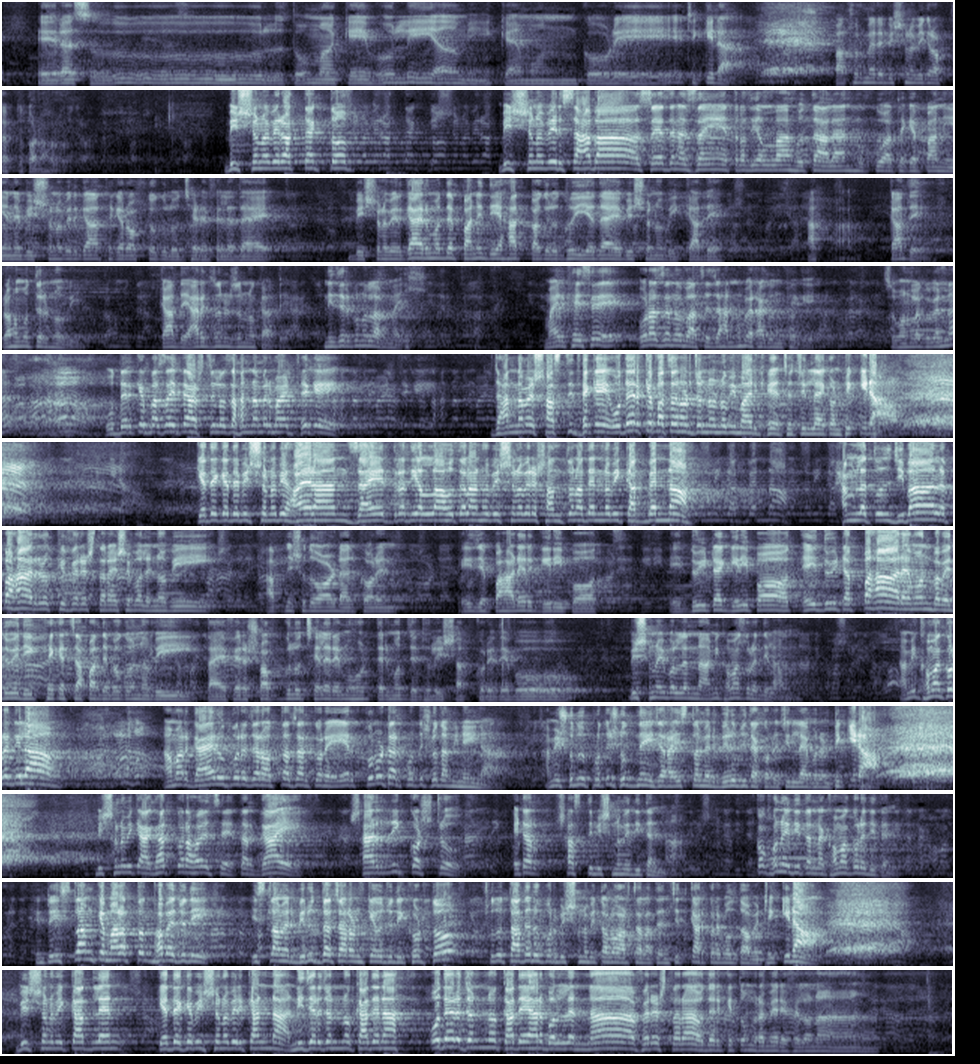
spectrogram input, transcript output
এ রাসূল, তোমাকে বলি আমি কেমন করে? ঠিক পাথর মেরে বিশ্বনবীকে রক্তাক্ত করা হলো। বিশ্বনবী রক্তাক্ত। বিশ্বনবীর সাহাবা সৈয়দনা যায়েদ রাদিয়াল্লাহু তাআলা আনহু থেকে পানি এনে বিশ্বনবীর গা থেকে রক্তগুলো ঝেড়ে ফেলে দেয়। বিশ্বনবীর গায়ের মধ্যে পানি দিয়ে হাত পাগুলো ধুইয়ে দেয়। বিশ্বনবী কাঁদে। আহা, কাঁদে। রহমতের নবী। কাঁদে, আরেকজনের জন্য কাঁদে। নিজের কোনো লাভ নাই। মায়ের খাইছে, ওরা যেন বাঁচে জাহান্নামের আগুন থেকে। না? ওদেরকে বাঁচাইতে আসছিল মায়ের থেকে। শাস্তি থেকে ওদেরকে বাঁচানোর জন্য নবী মায়ের খেয়েছে চিল্লা এখন ঠিক কেঁদে কেঁদে বিশ্বনবী হয়রান। জায়েদ রাদিয়াল্লাহু তাআলা সান্ত্বনা দেন, নবী কাঁদবেন না। হামলাতুল জিবাল, পাহাড় রক্ষী ফেরেশতারা এসে বলে, নবী আপনি শুধু অর্ডার করেন। এই যে পাহাড়ের গিরিপথ, এই দুইটা গিরিপথ, এই দুইটা পাহাড় এমন ভাবে দুই দিক থেকে চাপা দেব গো নবী। তায়েফের সবগুলো ছেলের মুহূর্তের মধ্যে ধুলিসাৎ করে দেব। বিষ্ণুই বললেন, না, আমি ক্ষমা করে দিলাম। আমি ক্ষমা করে দিলাম। আমার গায়ের উপরে যারা অত্যাচার করে, এর কোনোটার প্রতিশোধ আমি নেই না। আমি শুধু প্রতিশোধ নেই যারা ইসলামের বিরোধিতা করে। চিল্লায় বলেন, ঠিক কিনা বিশ্বনবীকে আঘাত করা হয়েছে, তার গায়ে শারীরিক কষ্ট, এটার শাস্তি বিশ্বনবী দিতেন না। কখনোই দিতেন না, ক্ষমা করে দিতেন। কিন্তু ইসলামকে মারাত্মকভাবে যদি ইসলামের বিরুদ্ধাচারণ কেউ যদি করতো, শুধু তাদের উপর বিশ্বনবী তলোয়ার চালাতেন, চিৎকার করে বলতে হবে, ঠিক কিনা? বিশ্বনবী কাঁদলেন কে দেখে বিশ্বনবীর কান্না, নিজের জন্য কাঁদে না, ওদের জন্য কাঁদে আর বললেন, না, ফেরেশতারা, ওদেরকে তোমরা মেরে ফেলো না।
